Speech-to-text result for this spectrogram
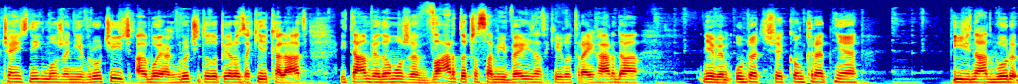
część z nich może nie wrócić, albo jak wróci, to dopiero za kilka lat. I tam wiadomo, że warto czasami wejść na takiego tryharda, nie wiem, ubrać się konkretnie, iść na dwór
